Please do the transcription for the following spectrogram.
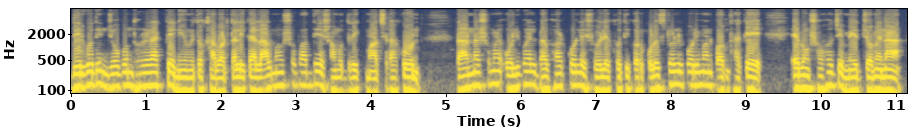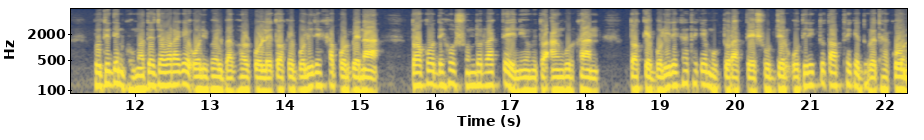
দীর্ঘদিন যৌবন ধরে রাখতে নিয়মিত খাবার তালিকায় লাল মাংস বাদ দিয়ে সামুদ্রিক মাছ রাখুন। রান্নার সময় অলিভ অয়েল ব্যবহার করলে শরীরে ক্ষতিকর কোলেস্ট্রলের পরিমাণ কম থাকে এবং সহজে মেদ জমে না। প্রতিদিন ঘুমাতে যাওয়ার আগে অলিভ অয়েল ব্যবহার করলে ত্বকে বলিরেখা পড়বে না। ত্বক ও দেহ সুন্দর রাখতে নিয়মিত আঙ্গুর খান। ত্বককে বলিরেখা থেকে মুক্ত রাখতে সূর্যের অতিরিক্ত তাপ থেকে দূরে থাকুন।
